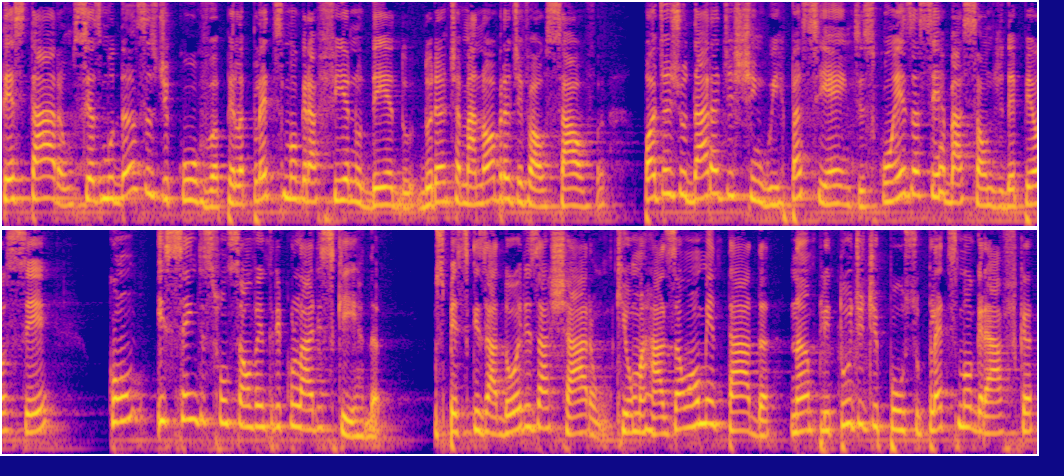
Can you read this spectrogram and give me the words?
testaram se as mudanças de curva pela pletismografia no dedo durante a manobra de valsalva pode ajudar a distinguir pacientes com exacerbação de DPOC com e sem disfunção ventricular esquerda. Os pesquisadores acharam que uma razão aumentada na amplitude de pulso pletismográfica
